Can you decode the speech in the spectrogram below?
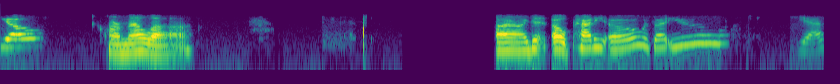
G. Carmela. Uh, I didn't. Oh, Patty O. Is that you? Yes.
